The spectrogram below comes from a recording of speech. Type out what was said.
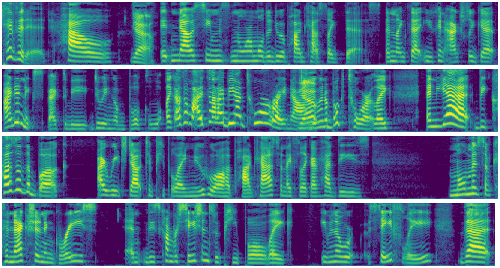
pivoted, how Yeah. it now seems normal to do a podcast like this and like that you can actually get i didn't expect to be doing a book like i thought i thought i'd be on tour right now Yep. doing a book tour like and yet because of the book i reached out to people i knew who all had podcasts and i feel like i've had these moments of connection and grace and these conversations with people like even though we're safely that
